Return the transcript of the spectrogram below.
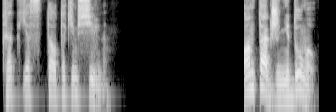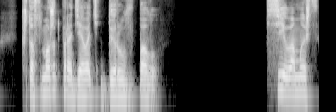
Как я стал таким сильным? Он также не думал, что сможет проделать дыру в полу. Сила мышц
